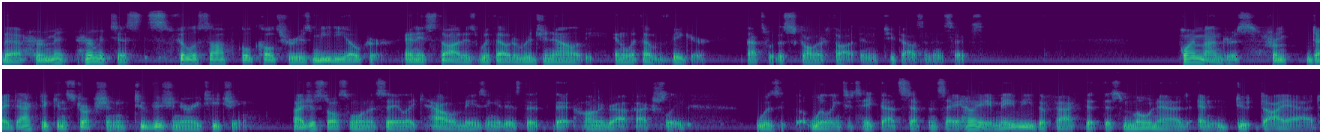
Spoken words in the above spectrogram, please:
the Hermet- Hermetists' philosophical culture is mediocre, and its thought is without originality and without vigor. That's what the scholar thought in 2006. Poimandres, from didactic instruction to visionary teaching. I just also want to say, like, how amazing it is that, that Hanegraaff actually was willing to take that step and say, hey, maybe the fact that this monad and dyad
